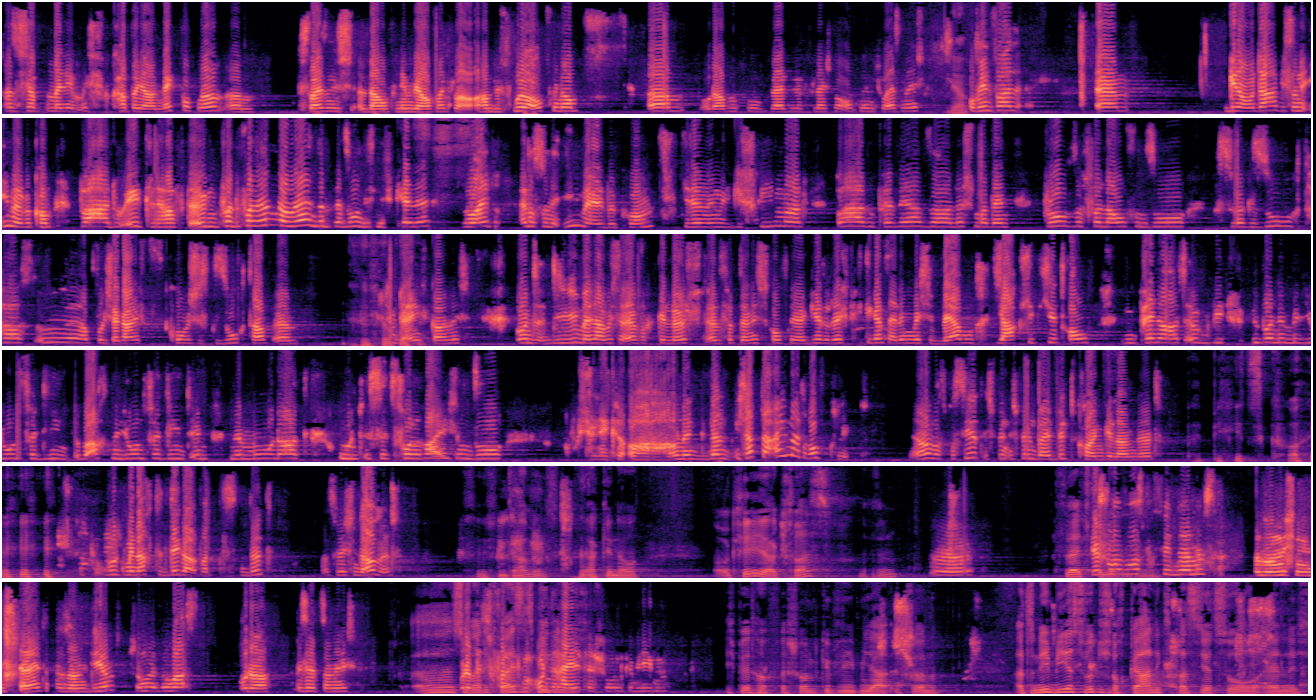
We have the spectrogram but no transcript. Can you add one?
also ich habe ich habe ja ein MacBook, ne? Ähm, ich weiß nicht, darauf nehmen wir auch manchmal, haben wir früher aufgenommen. Ähm, oder ab und zu werden wir vielleicht noch aufnehmen, ich weiß nicht. Ja. Auf jeden Fall, ähm, genau, und da habe ich so eine E-Mail bekommen, bah, du ekelhafter, irgend- von, von irgendeiner random Person, die ich nicht kenne, so einfach, einfach so eine E-Mail bekommen, die dann irgendwie geschrieben hat, bah, du Perverser, lösch mal deinen Browserverlauf und so, was du da gesucht hast, äh, obwohl ich ja gar nichts komisches gesucht habe, ähm, stimmt eigentlich gar nicht. Und die E-Mail habe ich dann einfach gelöscht. Also ich habe da nicht drauf reagiert. Oder ich krieg die ganze Zeit irgendwelche Werbung. Ja, klick hier drauf. Ein Penner hat irgendwie über eine Million verdient, über acht Millionen verdient in einem Monat und ist jetzt voll reich und so. Wo ich dann denke, oh, und dann, dann ich habe da einmal draufgeklickt. Ja, was passiert? Ich bin, ich bin bei Bitcoin gelandet. Bei Bitcoin. Wo ich mir dachte, Digga, was ist denn das? Was will ich denn damit? Damit? Ja, genau. Okay, ja, krass. Ja. Vielleicht. Dir schon mal sowas passiert, Dennis? Also nicht in Eltern, sondern dir schon mal sowas? Oder bis jetzt noch nicht? Äh, Oder bist du von diesem ist Unheil verschont geblieben? ich bin auch verschont geblieben, ja, schon. Also nee, mir ist wirklich noch gar nichts passiert, so ähnlich.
